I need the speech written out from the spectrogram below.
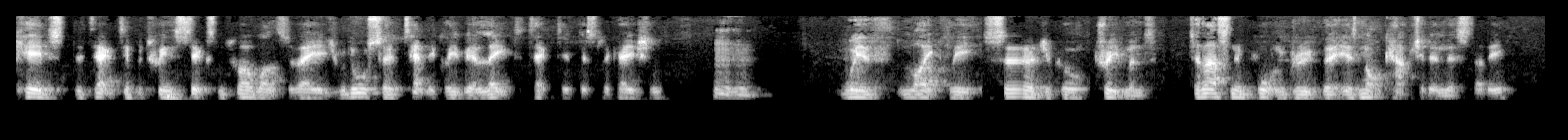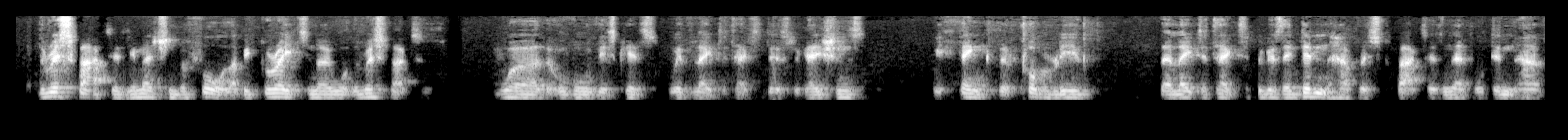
kids detected between 6 and 12 months of age would also technically be a late detected dislocation mm-hmm. with likely surgical treatment. So that's an important group that is not captured in this study. The risk factors you mentioned before, that'd be great to know what the risk factors were of all these kids with late detected dislocations. We think that probably they're late detected because they didn't have risk factors and therefore didn't have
